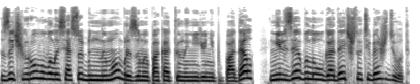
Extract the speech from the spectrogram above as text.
зачаровывалась особенным образом, и пока ты на нее не попадал, нельзя было угадать, что тебя ждет.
